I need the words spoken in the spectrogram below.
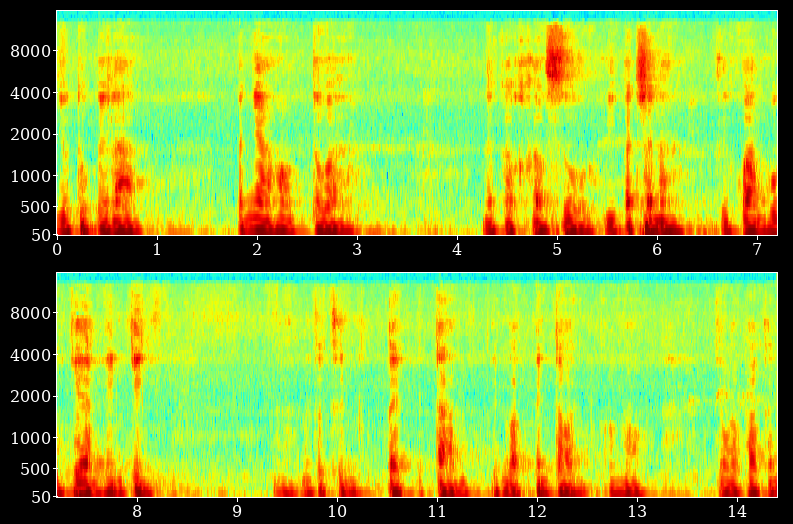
อยู่ทุกเวลา ปัญญาหอบตัว แล้วก็เข้าสู่วิปัสสนาคือความรู้แจ้งเห็นจริง มันก็ขึ้นไปตามเป็นวักเป็นตอนของเราจังว่าพากัน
